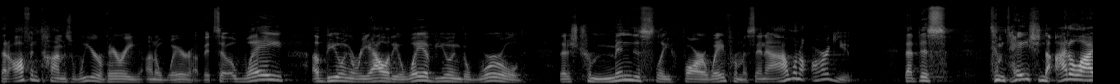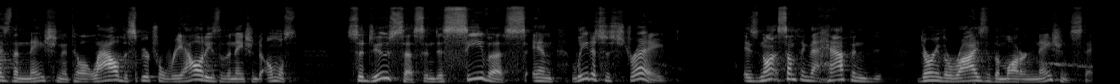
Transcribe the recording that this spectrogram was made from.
that oftentimes we are very unaware of. It's a way of viewing reality, a way of viewing the world that is tremendously far away from us. And I want to argue that this temptation to idolize the nation and to allow the spiritual realities of the nation to almost seduce us and deceive us and lead us astray is not something that happened during the rise of the modern nation state.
